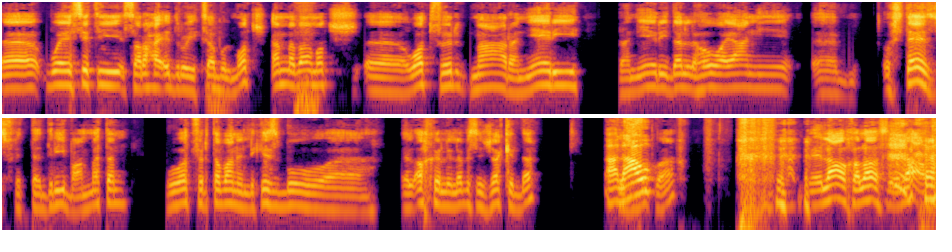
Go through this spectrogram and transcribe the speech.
آه، وسيتي صراحة قدروا يكسبوا الماتش. أما بقى ماتش آه، واتفورد مع رانييري رانييري ده اللي هو يعني آه، أستاذ في التدريب عامة وواتفورد طبعا اللي كسبه آه، الأخ اللي لابس الجاكيت ده. اقلعوا كسبوكوا، ها؟ اقلعوا خلاص اقلعوا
